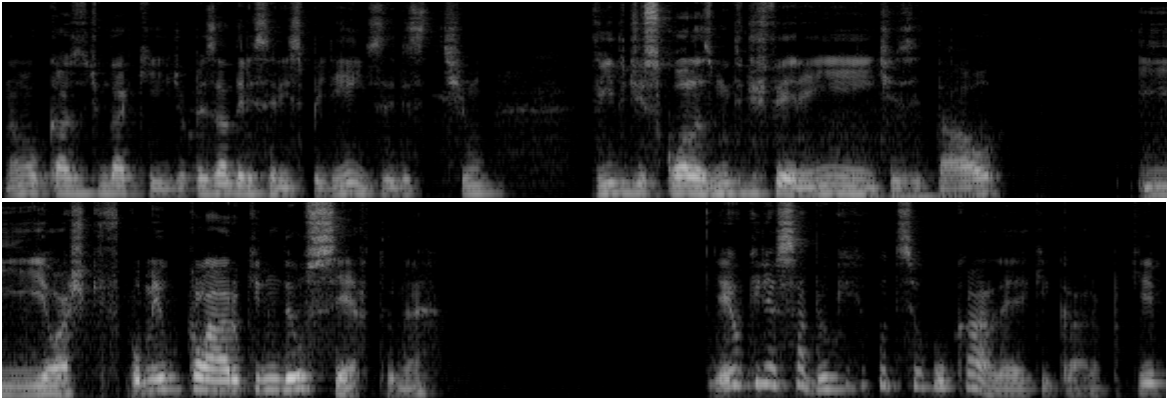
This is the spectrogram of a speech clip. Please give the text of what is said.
Não é o caso do time da Cade. Apesar deles serem experientes, eles tinham vindo de escolas muito diferentes e tal. E eu acho que ficou meio claro que não deu certo, né? E aí eu queria saber o que aconteceu com o Kalec, cara. Porque.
